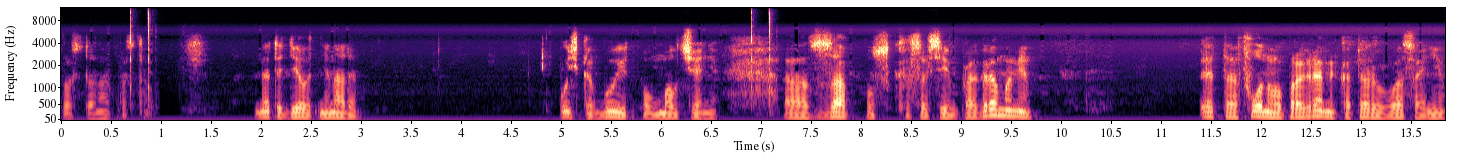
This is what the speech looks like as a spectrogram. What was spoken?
просто-напросто. Но это делать не надо. Пусть как будет по умолчанию. А, запуск со всеми программами это фоновой программе, которые у вас они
